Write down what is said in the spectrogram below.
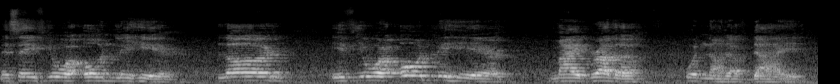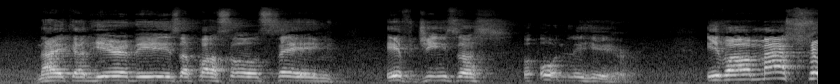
They say, if you were only here, Lord, if you were only here, my brother would not have died. And I can hear these apostles saying, if Jesus were only here, if our master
